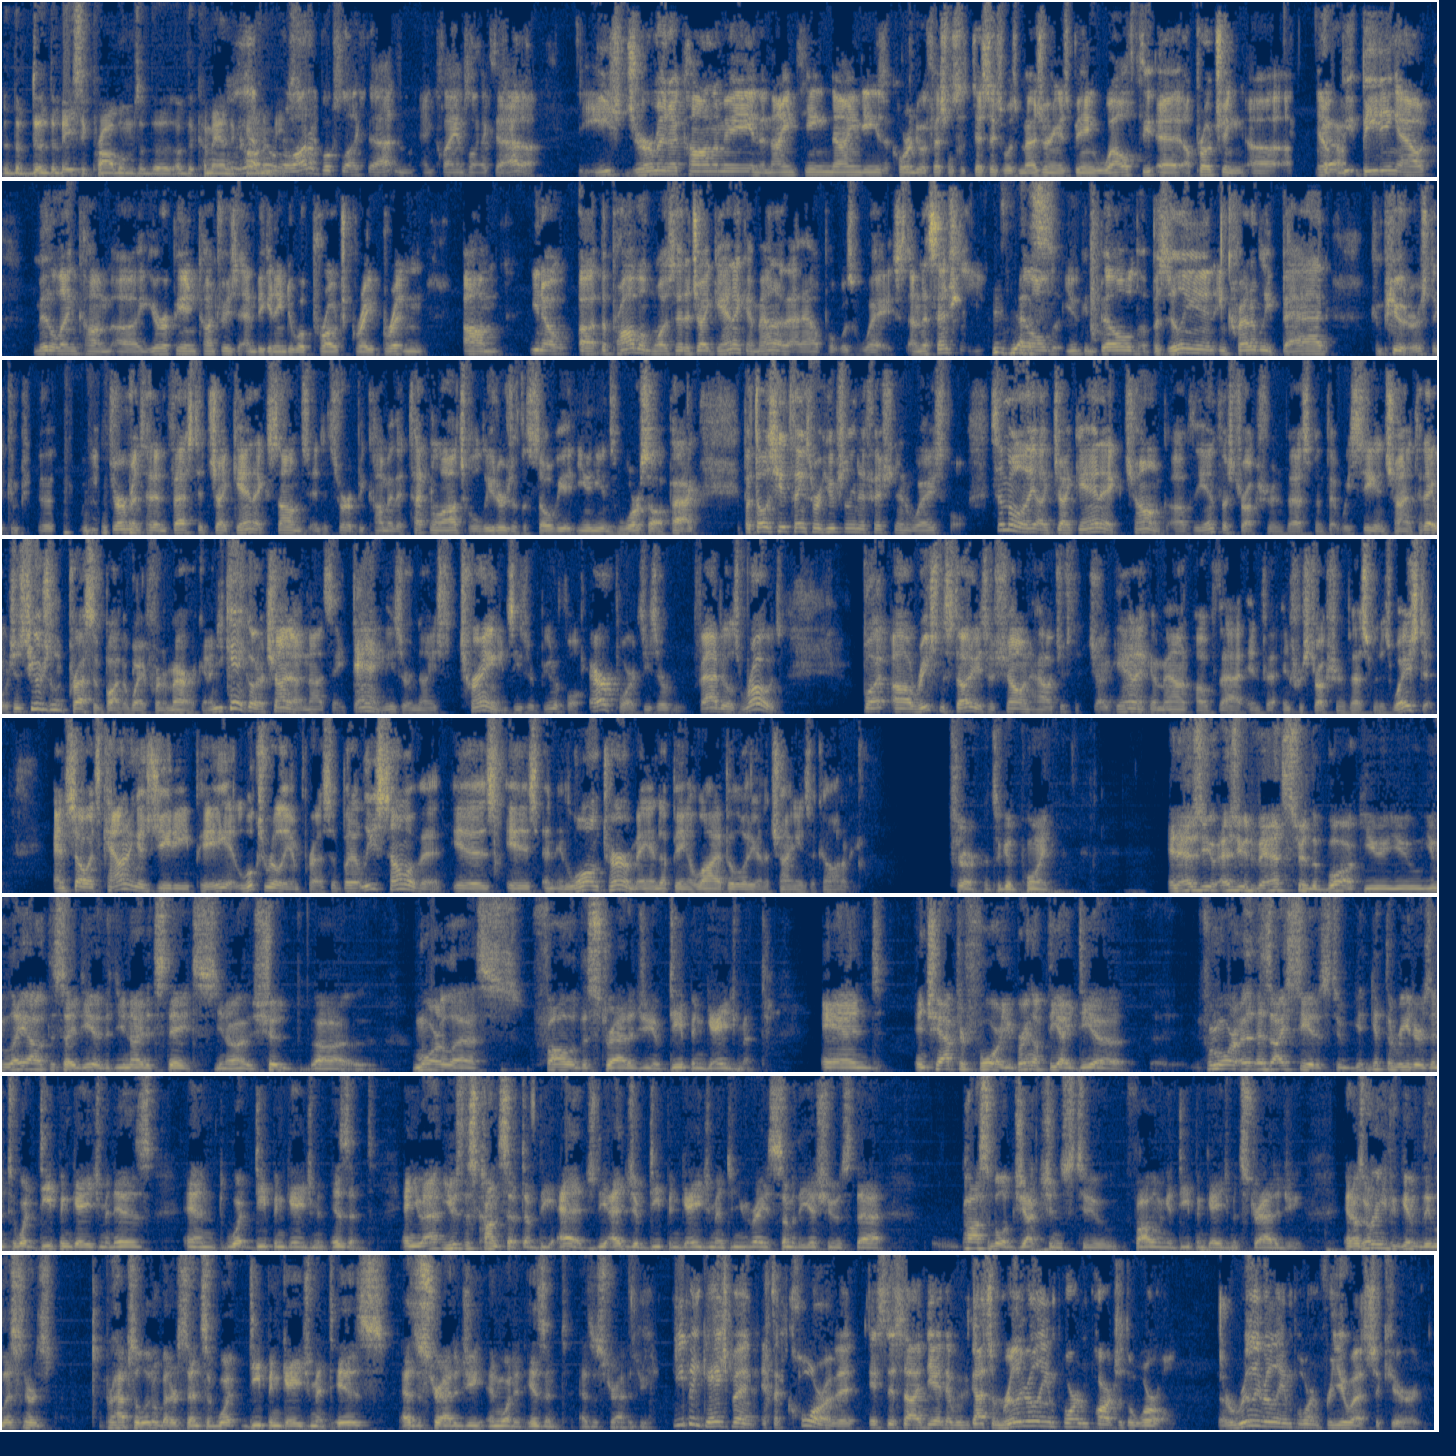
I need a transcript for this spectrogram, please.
the, the, the basic problems of the of the command well, economy. Yeah, there were a lot of books like that and, and claims like that. Uh, the East German economy in the 1990s, according to official statistics, was measuring as being wealthy, uh, approaching, uh, you know, yeah. be- beating out middle income uh, European countries and beginning to approach Great Britain. Um, you know, uh, the problem was that a gigantic amount of that output was waste, and essentially you can yes. build you can build a bazillion incredibly bad computers. The, the Germans had invested gigantic sums into sort of becoming the technological leaders of the Soviet Union's Warsaw Pact, but those things were hugely inefficient and wasteful. Similarly, a gigantic chunk of the infrastructure investment that we see in China today, which is hugely impressive, by the way, for an American. And you can't go to China and not say, dang, these are nice trains, these are beautiful airports, these are fabulous roads. But uh, recent studies have shown how just a gigantic amount of that inf- infrastructure investment is wasted. And so it's counting as GDP. It looks really impressive, but at least some of it is is and in long term may end up being a liability on the Chinese economy. Sure, that's a good point. And as you as you advance through the book, you you you lay out this idea that the United States, you know, should uh, more or less follow the strategy of deep engagement. And in chapter four, you bring up the idea, for more as I see it, is to get the readers into what deep engagement is and what deep engagement isn't. And you use this concept of the edge, the edge of deep engagement, and you raise some of the issues that possible objections to following a deep engagement strategy. And I was wondering if you could give the listeners perhaps a little better sense of what deep engagement is as a strategy and what it isn't as a strategy. Deep engagement, at the core of it, it's this idea that we've got some really, really important parts of the world that are really, really important for U.S. security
